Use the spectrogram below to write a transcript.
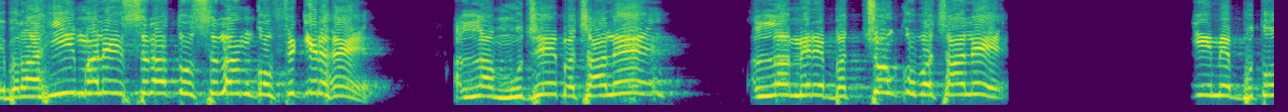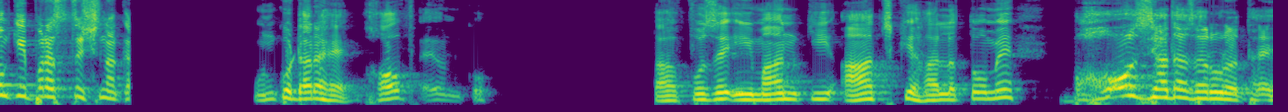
इब्राहिम सलाम को फ़िक्र है, अल्लाह मुझे बचा ले, अल्लाह मेरे बच्चों को बचा ले, कि मैं बुतों की परस्तिश ना कर। उनको डर है, खौफ है उनको। तहफुज ईमान की आज की हालतों में बहुत ज़्यादा ज़रूरत है।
